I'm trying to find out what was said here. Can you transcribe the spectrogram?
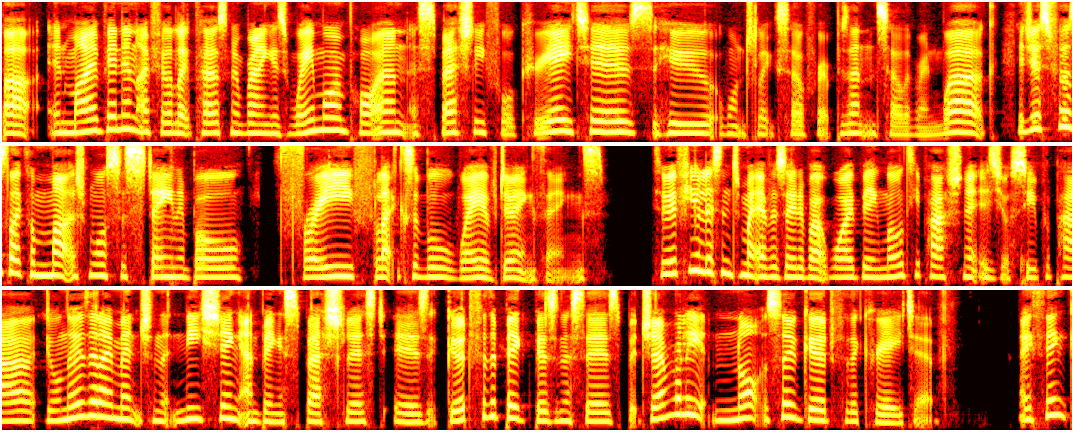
but in my opinion, I feel like personal branding is way more important, especially for creatives who want to like self represent and sell their own work. It just feels like a much more sustainable, free, flexible way of doing things. So, if you listen to my episode about why being multi passionate is your superpower, you'll know that I mentioned that niching and being a specialist is good for the big businesses, but generally not so good for the creative. I think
